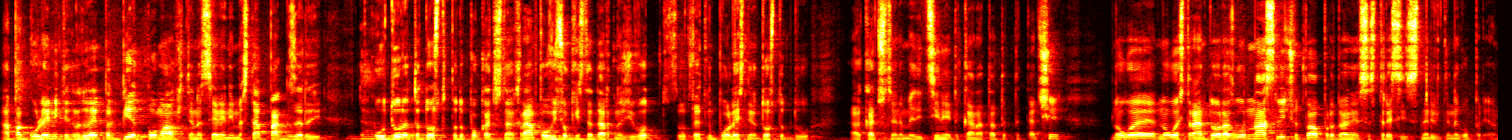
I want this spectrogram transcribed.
А пък големите градове пък бият по-малките населени места, пак заради Да. културата, достъпа до по-качествена храна, по-високи стандарт на живот, съответно по-лесния достъп до а, качествена медицина и така нататък. Така че много е, много е странен този разговор, но аз лично това оправдание с стрес и с нервите не го приемам.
